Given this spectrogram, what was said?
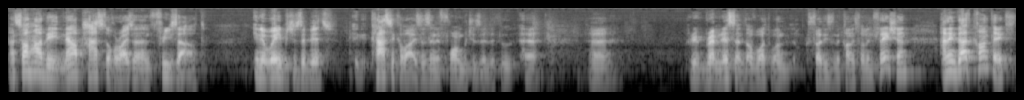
And somehow they now pass the horizon and freeze out in a way which is a bit classicalizes in a form which is a little uh, uh, reminiscent of what one studies in the context of inflation. And in that context,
